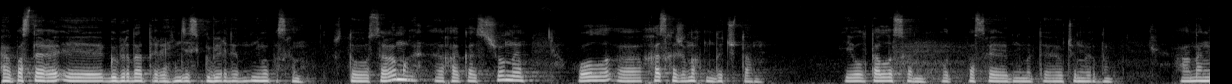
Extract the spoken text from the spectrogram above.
постары губернаторы индийский губернатор нима басқан что сарым хакас ол хас хажанах мында чутан и ол таласқан вот басқа немете ученыйлардың аның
